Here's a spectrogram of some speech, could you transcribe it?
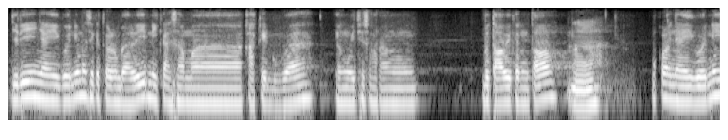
Jadi nyai gue ini masih keturunan Bali nikah sama kakek gue yang which is orang Betawi kental. Nah. Kalau nyai gue ini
